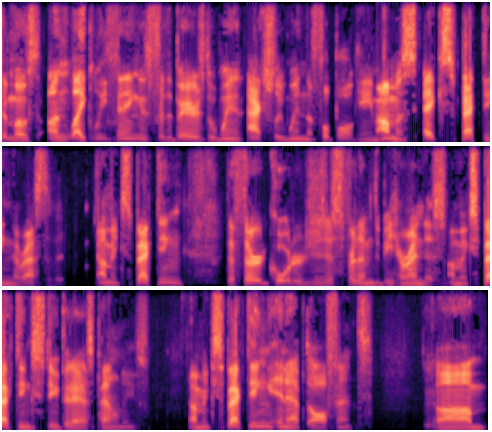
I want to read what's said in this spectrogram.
the most unlikely thing is for the Bears to win, actually win the football game. I'm expecting the rest of it. I'm expecting the third quarter to just for them to be horrendous. I'm expecting stupid ass penalties. I'm expecting inept offense. Um,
